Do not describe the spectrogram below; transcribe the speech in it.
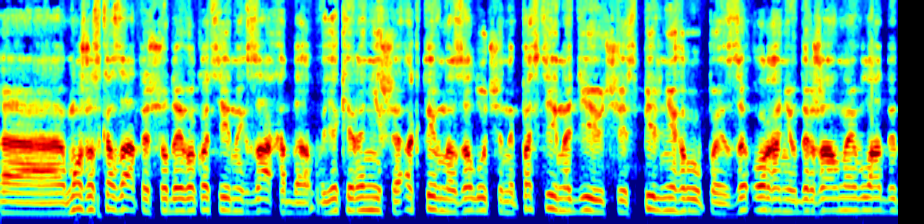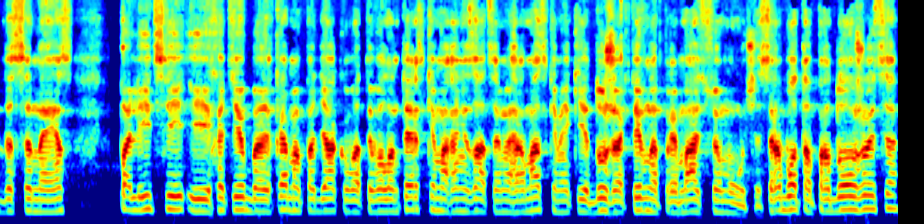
Е, Можу сказати, що до евакуаційних заходів, як і раніше, активно залучені постійно діючі спільні групи з органів державної влади, ДСНС, поліції. І хотів би окремо подякувати волонтерським організаціям і громадським, які дуже активно приймають в цьому участь. Робота продовжується.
